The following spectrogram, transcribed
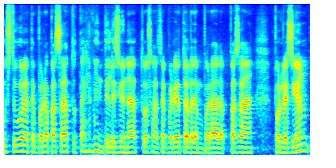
estuvo la temporada pasada totalmente lesionado, o sea, se perdió toda la temporada pasada por lesión.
